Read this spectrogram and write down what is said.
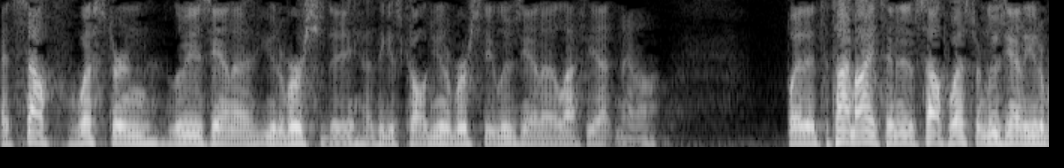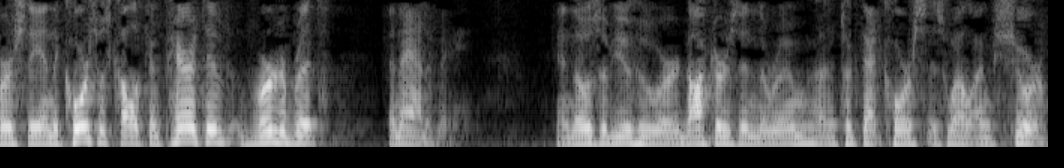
at Southwestern Louisiana University. I think it's called University of Louisiana Lafayette now. But at the time I attended, it was Southwestern Louisiana University, and the course was called Comparative Vertebrate Anatomy. And those of you who are doctors in the room uh, took that course as well, I'm sure.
